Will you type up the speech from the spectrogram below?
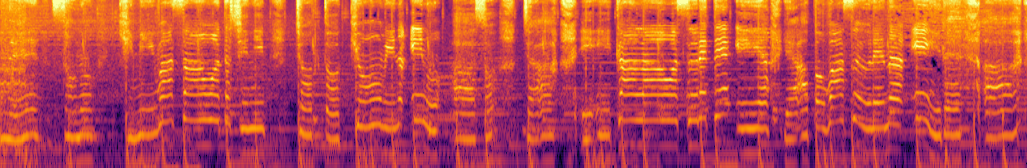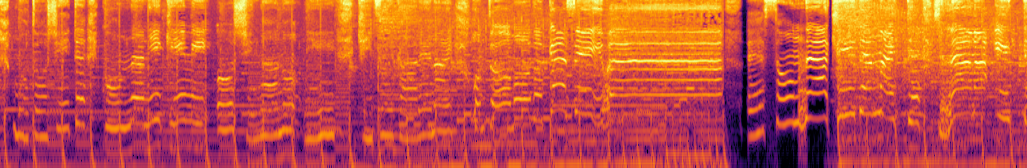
ねえその君はさ私にちょっと興味ないの。あそう。じゃあいいから忘れていや。やっぱ忘れないで。ああ戻してこんなに君推しなのに。気づかれない。本当もどかしいわ。えそんな聞いてないって。知らないって。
